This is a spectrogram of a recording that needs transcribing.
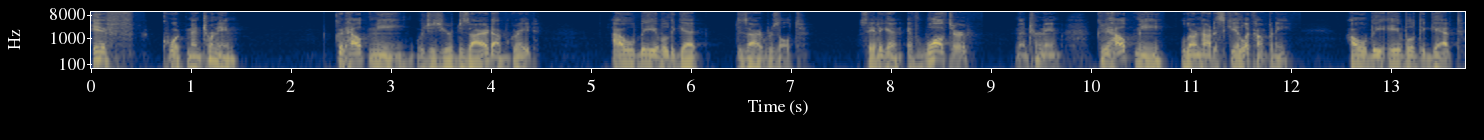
If, quote, mentor name, could help me, which is your desired upgrade, I will be able to get desired result. Say it again. If Walter, mentor name, could help me learn how to scale a company, I will be able to get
